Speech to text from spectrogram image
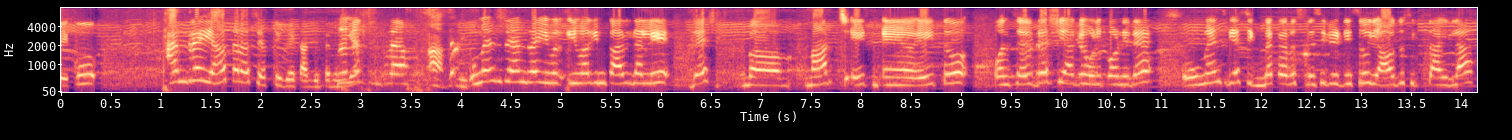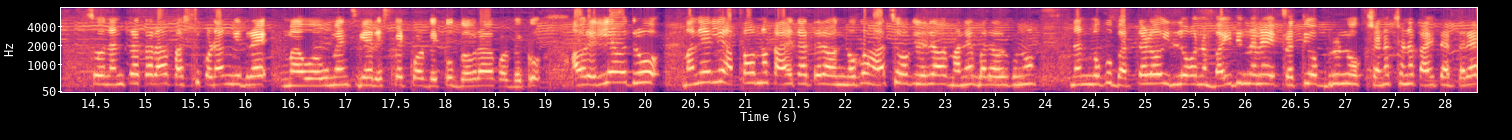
ಬೇಕು. ಅಂದ್ರೆ ಯಾವ ತರ ಸೇಫ್ಟಿ ಬೇಕಾಗುತ್ತೆ ನಿಮಗೆ? ವುಮೆನ್ಸ್ ಡೇ ಅಂದ್ರೆ ಇವಾಗ ಇವಾಗಿನ ಕಾಲದಲ್ಲಿ ಜಸ್ಟ್ ಮಾರ್ಚ್ ಏಟ್ ಏಯ್ತು ಒಂದು ಸೆಲೆಬ್ರೇಷನ್ ಉಳ್ಕೊಂಡಿದೆ. ವುಮೆನ್ಸ್ಗೆ ಸಿಗ್ಬೇಕಾದ ಫೆಸಿಲಿಟೀಸ್ ಯಾವುದು ಸಿಗ್ತಾ ಇಲ್ಲ. ಸೊ ನನ್ನ ಪ್ರಕಾರ ಫಸ್ಟ್ ಕೊಡಂಗಿದ್ರೆ ವುಮೆನ್ಸ್ಗೆ ರೆಸ್ಪೆಕ್ಟ್ ಕೊಡಬೇಕು, ಗೌರವ ಕೊಡಬೇಕು. ಅವ್ರು ಎಲ್ಲೇ ಹೋದ್ರು ಮನೆಯಲ್ಲಿ ಅಪ್ಪ, ಅಮ್ಮ ಕಾಯ್ತಾ ಇರ್ತಾರೆ ಒಂದು ಮಗು ಆಚೆ ಹೋಗಿದ್ರೆ ಅವ್ರ ಮನೆಗೆ ಬರೋವರ್ಗು ನನ್ನ ಮಗು ಬರ್ತಾಳೋ ಇಲ್ಲೋ ಅನ್ನೋ ಬೈದಿಂದಾನೆ ಪ್ರತಿಯೊಬ್ರು ಕ್ಷಣ ಕ್ಷಣ ಕಾಯ್ತಾ ಇರ್ತಾರೆ.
